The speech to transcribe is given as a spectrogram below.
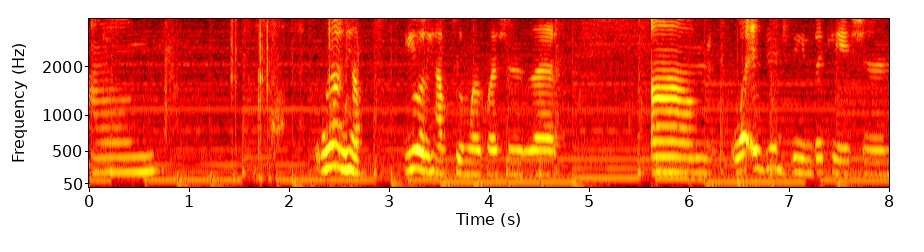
Um, we only have you only have two more questions left. Um, what is your dream vacation?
